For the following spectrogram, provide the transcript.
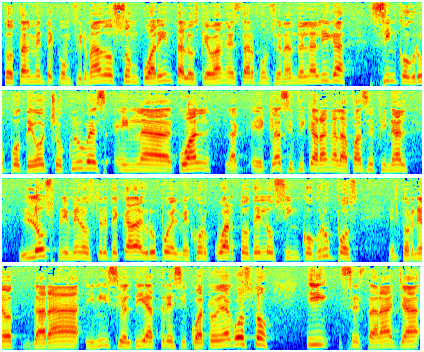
totalmente confirmados, son 40 los que van a estar funcionando en la liga, cinco grupos de ocho clubes en la cual eh, clasificarán a la fase final los primeros tres de cada grupo, el mejor cuarto de los cinco grupos. El torneo dará inicio el día 3 y 4 de agosto y se estará ya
